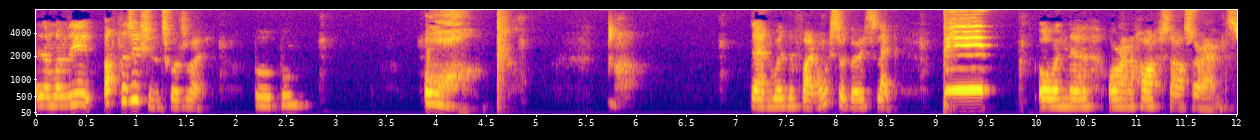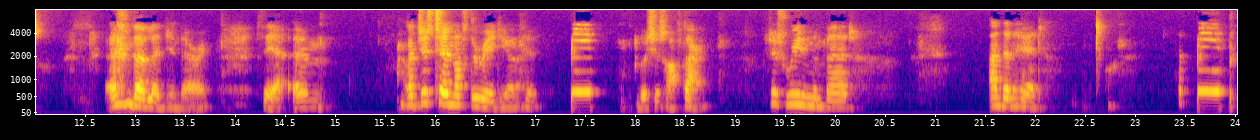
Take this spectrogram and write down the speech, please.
And then when the opposition scores, it's like, boom, boom, oh. Then when the final whistle goes, it's like beep, or when the or when the half star ends, and they're legendary. So yeah, um, I just turned off the radio and I heard beep, which is half time. Just reading in bed, and then I heard a beep,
